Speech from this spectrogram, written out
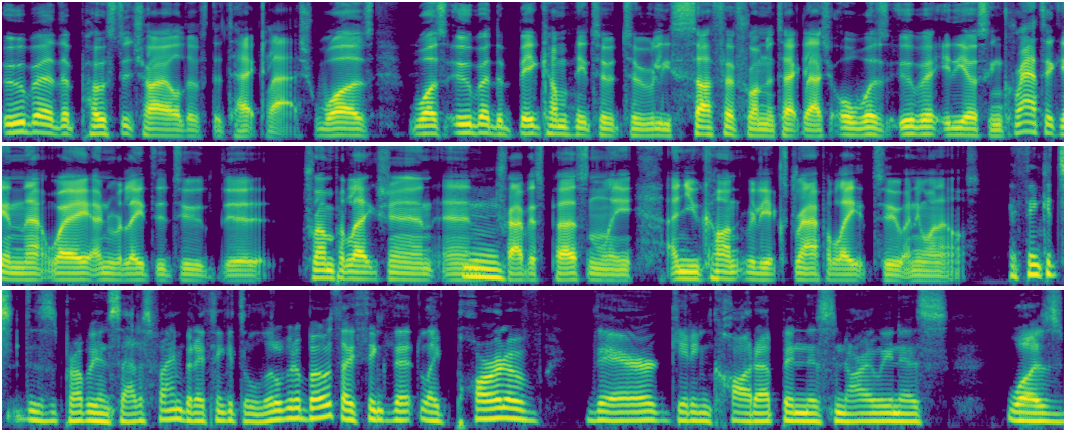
Uber the poster child of the techlash? Was was Uber the big company to, to really suffer from the techlash, or was Uber idiosyncratic in that way and related to the Trump election and Mm. Travis personally, and you can't really extrapolate to anyone else? I think it's this is probably unsatisfying, but I think it's a little bit of both. I think that like part of their getting caught up in this gnarliness was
